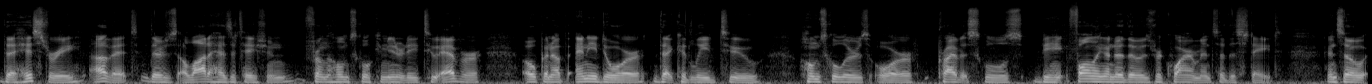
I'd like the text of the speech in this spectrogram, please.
the history of it, there's a lot of hesitation from the homeschool community to ever open up any door that could lead to homeschoolers or private schools being falling under those requirements of the state. And so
